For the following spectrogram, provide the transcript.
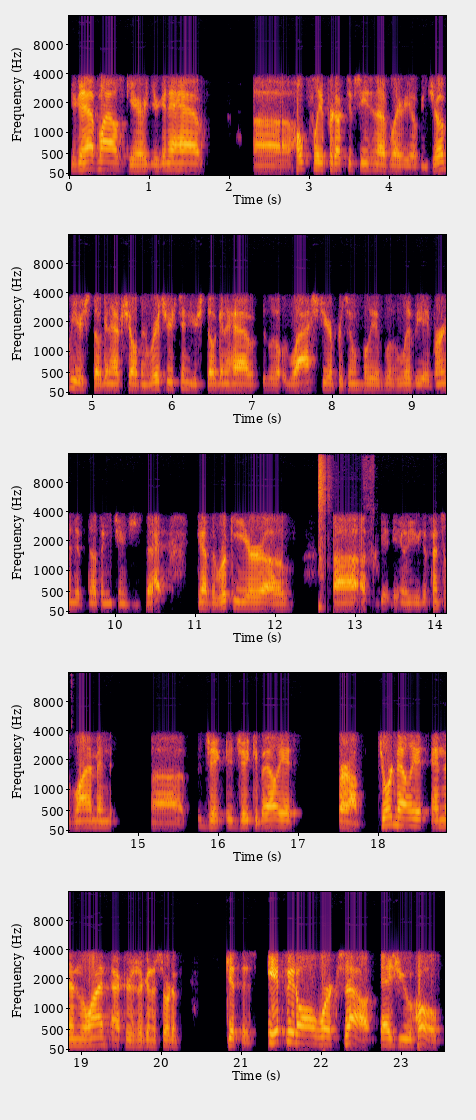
You're going to have Myles Garrett. You're going to have uh, hopefully a productive season of Larry Ogunjobi. You're still going to have Sheldon Richardson. You're still going to have last year, presumably, of Olivier Vernon if nothing changes that. You have the rookie year of uh, you know your defensive lineman uh, Jake, Jacob Elliott or uh, Jordan Elliott, and then the linebackers are going to sort of get this. If it all works out as you hope,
